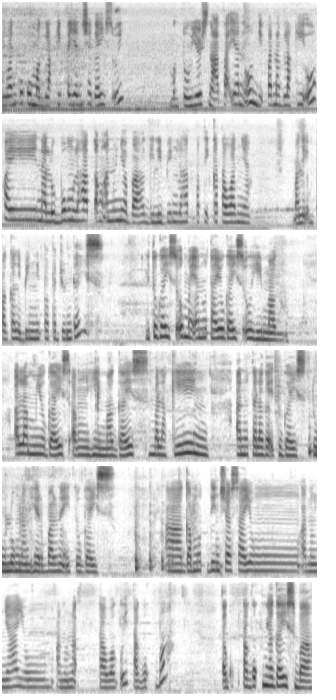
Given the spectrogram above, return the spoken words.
Iwan ko kung maglaki pa yan siya guys. Uy, mag 2 years na ata yan. Oh, hindi pa naglaki. Oh, kay nalubong lahat ang ano niya ba, gilibing lahat pati katawan niya. Mali ang pagkalibing ni Papa Jun guys. Ito guys, oh, may ano tayo guys, oh, himag alam nyo guys, ang hima guys, malaking ano talaga ito guys, tulong ng herbal na ito guys. Uh, gamot din siya sa yung ano niya, yung ano na tawag, uy, tagok ba? Tagok-tagok niya guys ba?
